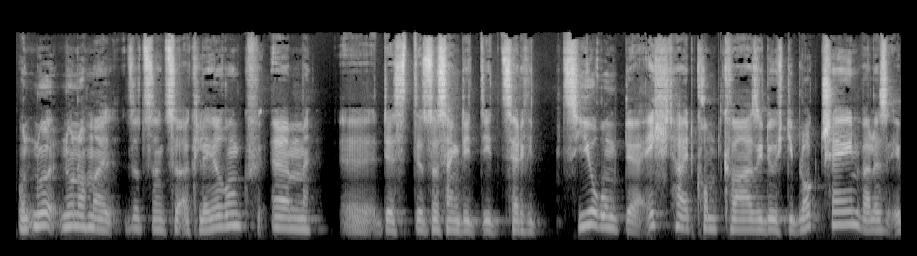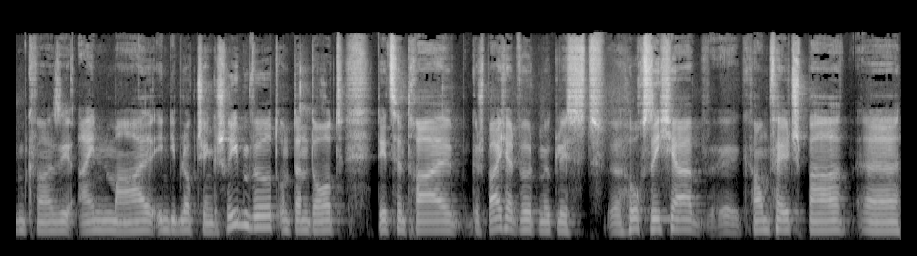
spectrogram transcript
Und nur, nur noch mal sozusagen zur Erklärung, ähm, äh, das, das sozusagen die, die Zertifizierung Verifizierung der Echtheit kommt quasi durch die Blockchain, weil es eben quasi einmal in die Blockchain geschrieben wird und dann dort dezentral gespeichert wird, möglichst äh, hochsicher, äh, kaum fälschbar, äh,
